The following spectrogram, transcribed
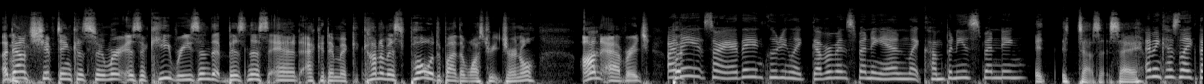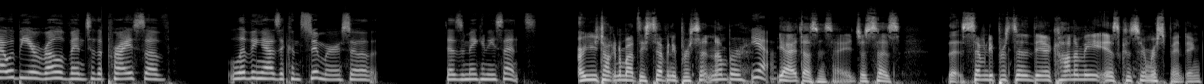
A downshifting consumer is a key reason that business and academic economists polled by the Wall Street Journal, on average, Are put- they sorry? Are they including like government spending and like companies spending? it, it doesn't say. I mean, because like that would be irrelevant to the price of living as a consumer, so it doesn't make any sense. Are you talking about the 70% number? Yeah. Yeah, it doesn't say. It just says that 70% of the economy is consumer spending.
